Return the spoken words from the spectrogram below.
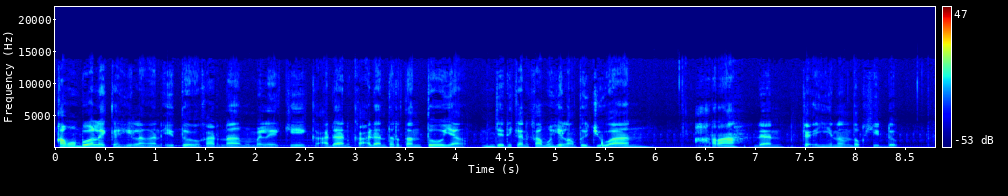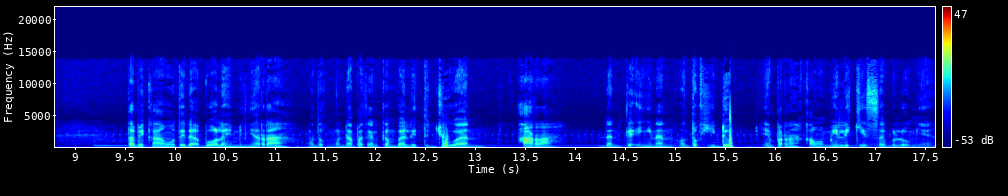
kamu boleh kehilangan itu karena memiliki keadaan-keadaan tertentu yang menjadikan kamu hilang tujuan, arah, dan keinginan untuk hidup. Tapi kamu tidak boleh menyerah untuk mendapatkan kembali tujuan, arah, dan keinginan untuk hidup yang pernah kamu miliki sebelumnya.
